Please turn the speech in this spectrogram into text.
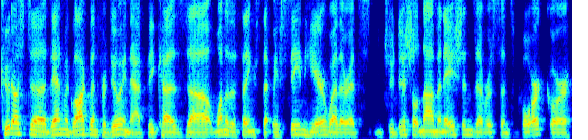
kudos to Dan McLaughlin for doing that because uh, one of the things that we've seen here, whether it's judicial nominations ever since Bork or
